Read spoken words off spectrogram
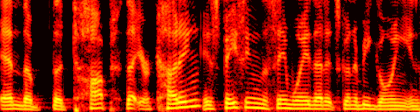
and the the top that you're cutting is facing the same way that it's going to be going in,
